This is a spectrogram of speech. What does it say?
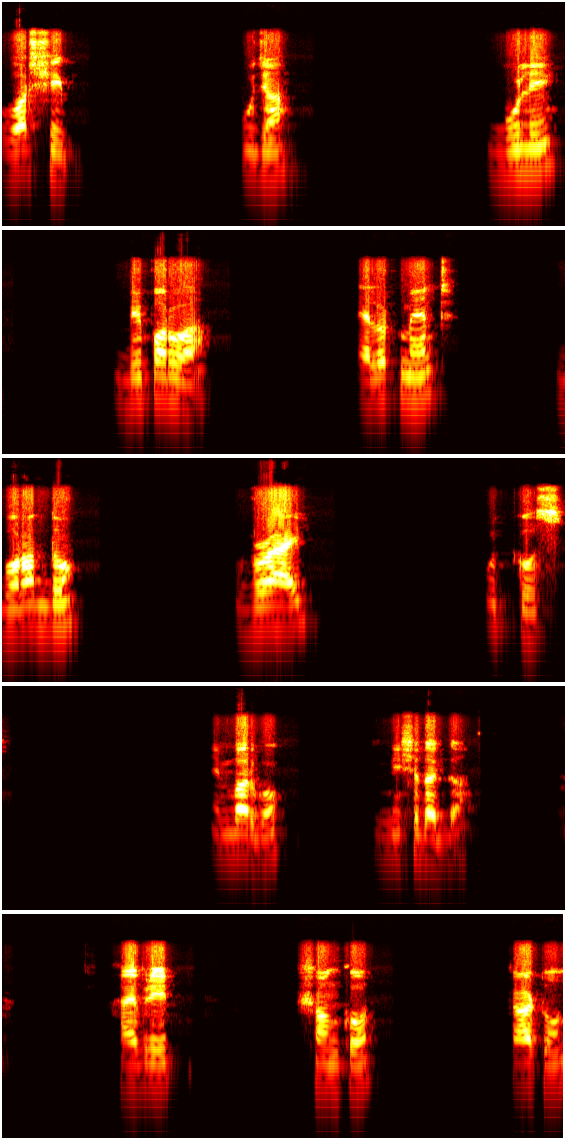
ওয়ারশিপ, পূজা, বুলি, বেপরোয়া, অ্যালটমেন্ট, বরাদ্দ, ব্রাইড উৎকোষ এম্বার্গো, নিষেধাজ্ঞা, হাইব্রিড, শঙ্কর, কার্টুন,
